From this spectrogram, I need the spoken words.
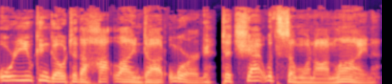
Or you can go to the hotline.org to chat with someone online.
